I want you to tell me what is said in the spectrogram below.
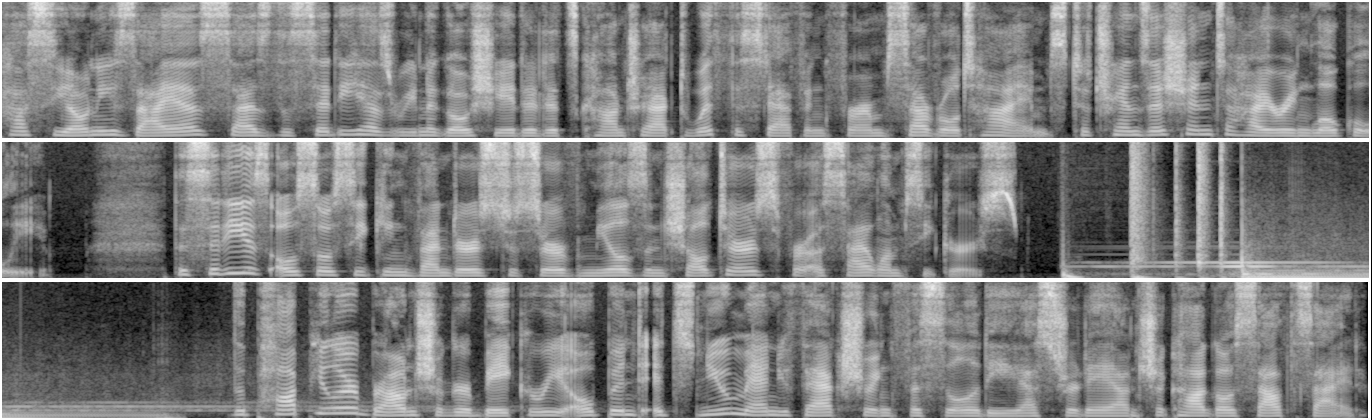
Pacione Zayas says the city has renegotiated its contract with the staffing firm several times to transition to hiring locally. The city is also seeking vendors to serve meals and shelters for asylum seekers. The popular Brown Sugar Bakery opened its new manufacturing facility yesterday on Chicago's South Side.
